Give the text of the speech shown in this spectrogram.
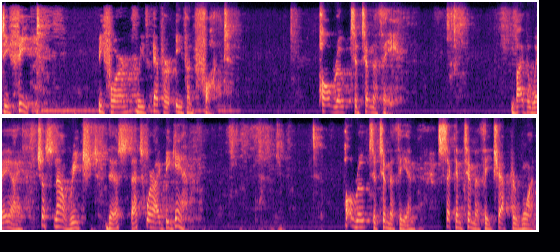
defeat before we've ever even fought. Paul wrote to Timothy. By the way, I just now reached this. That's where I began. Paul wrote to Timothy in 2 Timothy chapter 1,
